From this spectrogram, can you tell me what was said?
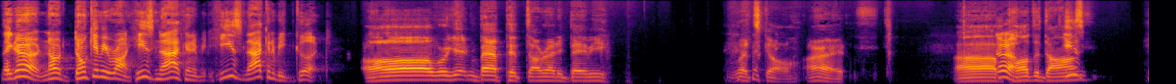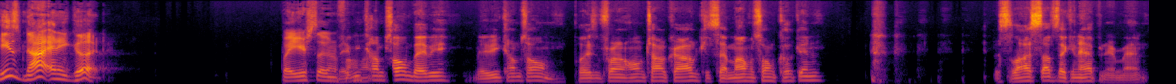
like no, no, no, don't get me wrong. He's not gonna be he's not gonna be good. Oh, we're getting bat pipped already, baby. Let's go. All right. Uh, No, no, Paul the Dong. He's he's not any good. But you're still gonna Maybe comes home, baby. Maybe he comes home, plays in front of hometown crowd, gets that mama's home cooking. There's a lot of stuff that can happen here, man.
